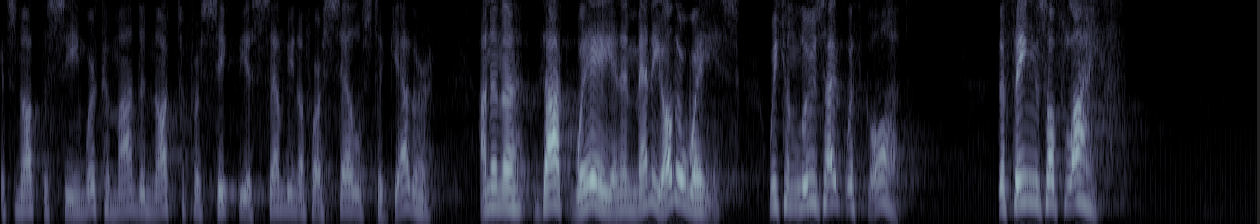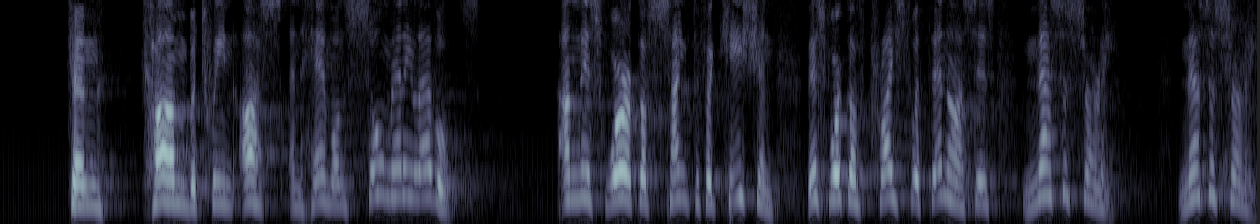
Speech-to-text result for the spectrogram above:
it's not the same. We're commanded not to forsake the assembling of ourselves together, And in a, that way, and in many other ways, we can lose out with God. The things of life can come between us and Him on so many levels. And this work of sanctification, this work of Christ within us, is necessary. Necessary.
